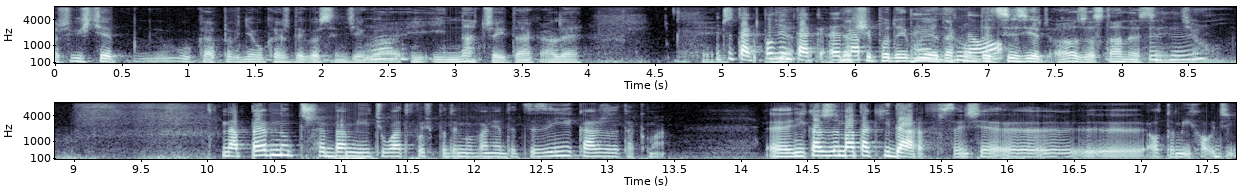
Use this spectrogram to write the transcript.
oczywiście pewnie u każdego sędziego i, inaczej, tak, ale Znaczy tak, powiem jak, tak. jak się podejmuje taką pewno- decyzję, o zostanę sędzią. Na pewno trzeba mieć łatwość podejmowania decyzji. Nie każdy tak ma. E, Nie każdy ma taki dar, w sensie e, e, o to mi chodzi.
